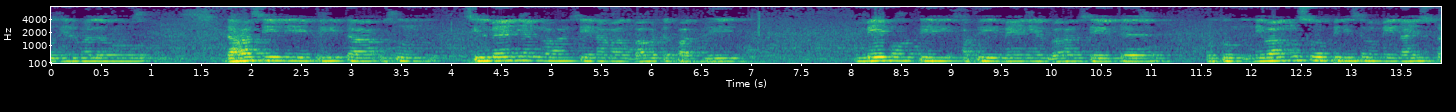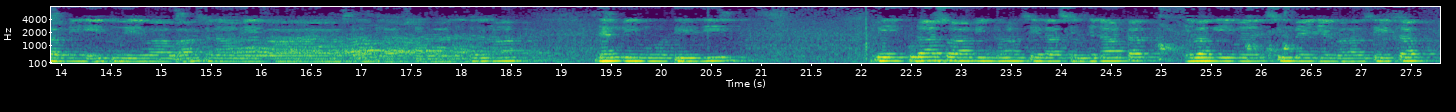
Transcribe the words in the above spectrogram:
නිර්මල වූ දහසීලේ පිහිටා උතුම් සිල්මෑණියන් වහන්සේ නමක් බවට පත් වී මේ මොහොතේ අපේ මෑණියන් වහන්සේට උතුම් නිවන් සුව පිණිසම මේ නෛෂ්ක්‍රමයේ හේතු වේවා වාසනාව වේවා කියලා ආශිර්වාද කරනවා. දැන් මේ මොහොතේදී මේ කුඩා ස්වාමීන් වහන්සේලා සිල් දනාටත් එවැගේම සිල්මෑණියන් වහන්සේට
